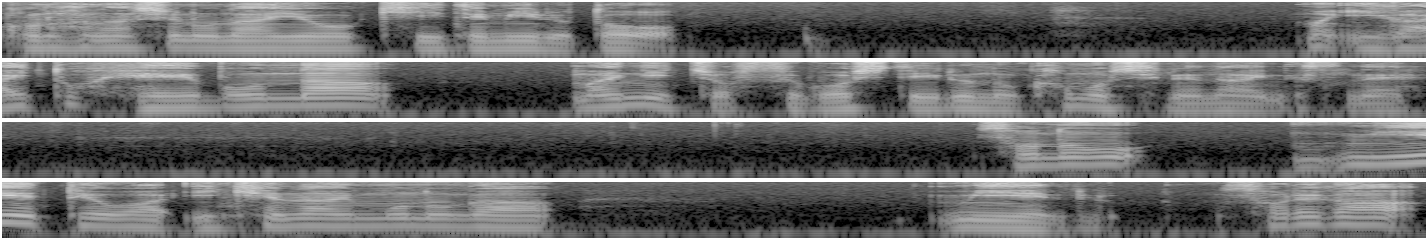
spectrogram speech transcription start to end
この話の内容を聞いてみると、まあ、意外と平凡な毎日を過ごしているのかもしれないですね。その見えてはいけないものが見えるそれが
